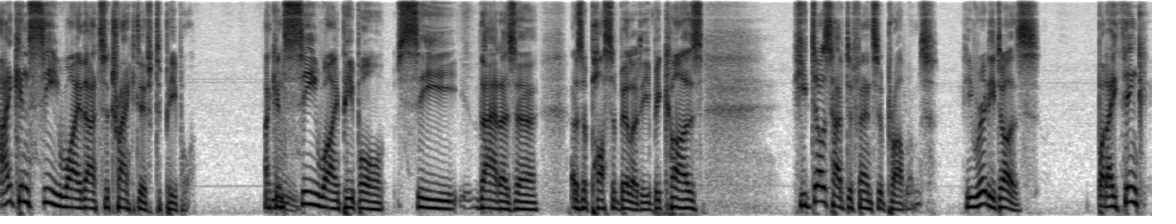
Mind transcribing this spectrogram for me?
I can see why that's attractive to people. I can mm. see why people see that as a as a possibility because he does have defensive problems. He really does. But I think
